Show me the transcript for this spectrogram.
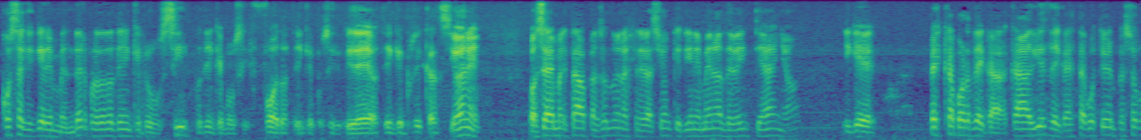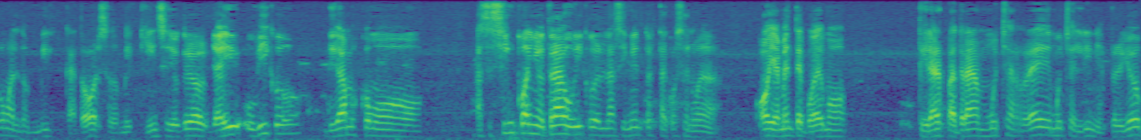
cosa que quieren vender, por lo tanto tienen que producir, pues tienen que producir fotos, tienen que producir videos, tienen que producir canciones. O sea, me estaba pensando en una generación que tiene menos de 20 años y que pesca por década, cada 10 décadas. Esta cuestión empezó como el 2014, 2015, yo creo, y ahí ubico, digamos, como hace 5 años atrás ubico el nacimiento de esta cosa nueva. Obviamente podemos tirar para atrás muchas redes, muchas líneas, pero yo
